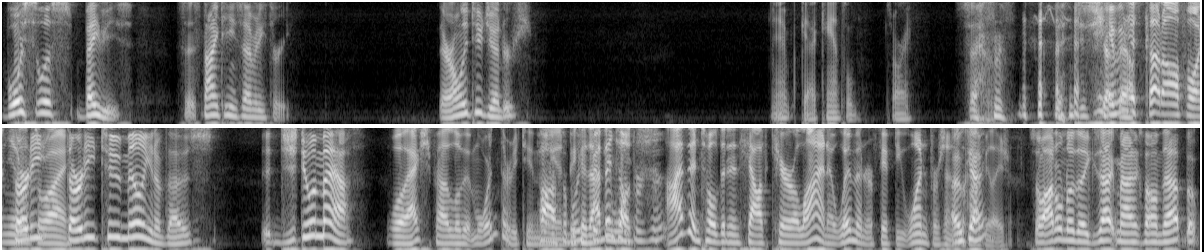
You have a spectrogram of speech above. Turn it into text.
voiceless babies since 1973. There are only two genders. Yep. Got canceled. Sorry. So they just shut if it down. just cut off on you, 30, that's why. 32 million of those. Just doing math. Well, actually, probably a little bit more than thirty-two million. Possibly, because I've been told 51%? I've been told that in South Carolina, women are fifty-one percent of the Okay. population. So I don't know the exact math on that, but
